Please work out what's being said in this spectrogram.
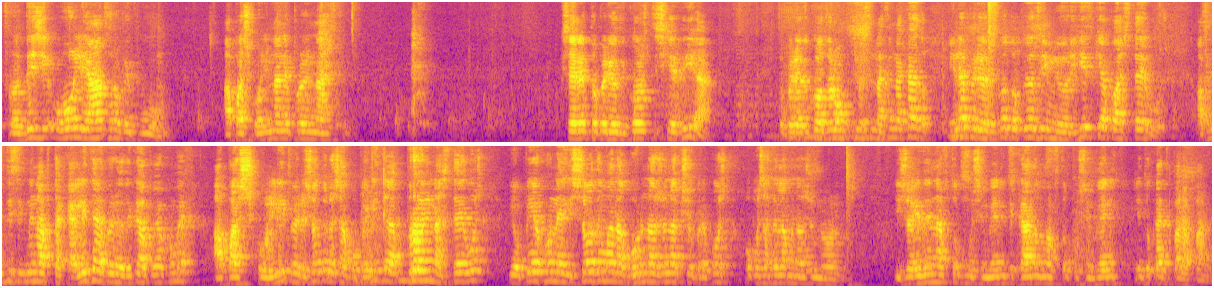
φροντίζει όλοι οι άνθρωποι που απασχολεί να είναι πρώην άστεγοι. Ξέρετε το περιοδικό στη σχεδία, το περιοδικό δρόμο που είναι στην Αθήνα κάτω. Είναι ένα περιοδικό το οποίο δημιουργήθηκε από αστέγους. Αυτή τη στιγμή είναι από τα καλύτερα περιοδικά που έχουμε. Απασχολεί περισσότερου από 50 πρώην αστέγους, οι οποίοι έχουν εισόδημα να μπορούν να ζουν αξιοπρεπώς όπως θα θέλαμε να ζούμε όλοι. Η ζωή δεν είναι αυτό που μου συμβαίνει, τι κάνω με αυτό που συμβαίνει, είναι το κάτι παραπάνω.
